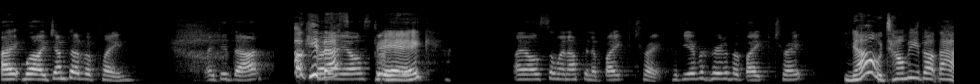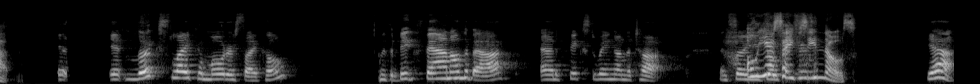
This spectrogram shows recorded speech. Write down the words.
I well, I jumped out of a plane. I did that. Okay But I that's also big I also went up in a bike trike. Have you ever heard of a bike trike? no tell me about that It looks like a motorcycle with a big fan on the back and a fixed wing on the top. And so oh, you oh yes i've seen those Yeah.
